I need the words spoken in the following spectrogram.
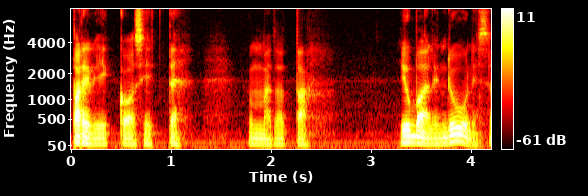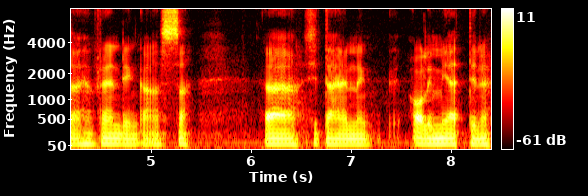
pari viikkoa sitten, kun mä tota, jubailin duunissa yhden friendin kanssa. Ää, sitä ennen olin miettinyt,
